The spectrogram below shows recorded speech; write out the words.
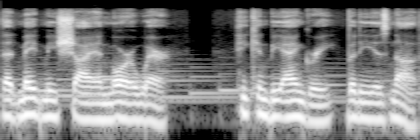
that made me shy and more aware. He can be angry, but he is not.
